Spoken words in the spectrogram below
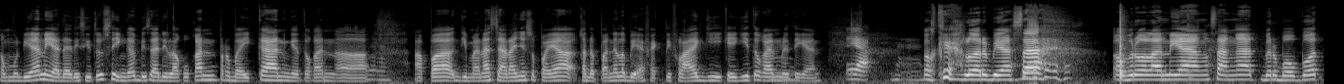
kemudian ya dari situ sehingga bisa dilakukan perbaikan gitu kan uh, hmm. apa gimana caranya supaya ke depannya lebih efektif lagi kayak gitu kan hmm. berarti kan iya hmm. oke luar biasa obrolan yang sangat berbobot.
